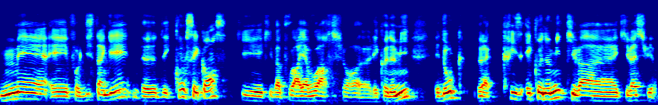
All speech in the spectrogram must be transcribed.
mais il faut le distinguer des conséquences qui, qui, va pouvoir y avoir sur euh, l'économie et donc de la crise économique qui va, qui va suivre.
